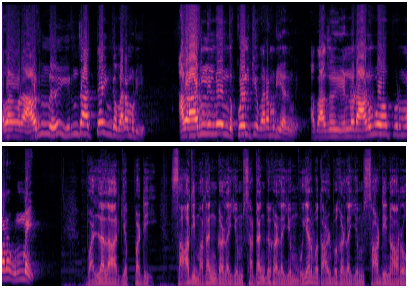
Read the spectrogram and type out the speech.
அவரோட அருள் இருந்தாத்தான் இங்க வர முடியும். அவர் அருள் இந்த கோயிலுக்கே வர முடியாதுங்க. அப்ப அது என்னோட அனுபவபூர்வமான உண்மை. வள்ளலார் எப்படி சாதி மதங்களையும் சடங்குகளையும் உயர்வு தாழ்வுகளையும் சாடினாரோ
